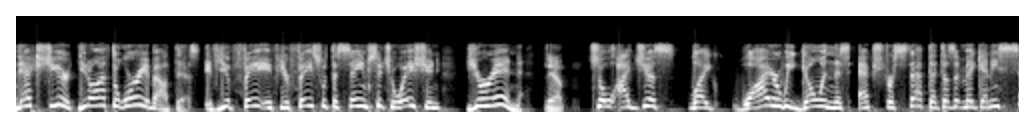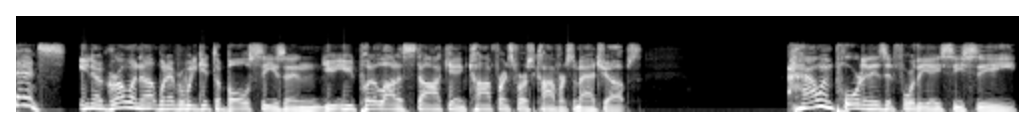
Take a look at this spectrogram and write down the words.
Next year, you don't have to worry about this. If you fa- if you're faced with the same situation, you're in. Yep. So I just like, why are we going this extra step? That doesn't make any sense. You know, growing up, whenever we get to bowl season, you you put a lot of stock in conference versus conference matchups. How important is it for the ACC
